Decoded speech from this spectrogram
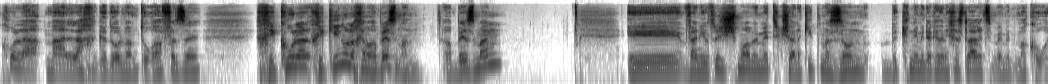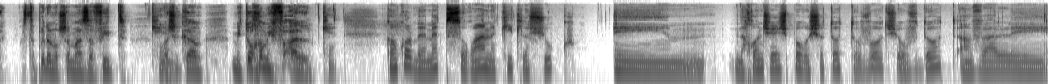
כל המהלך הגדול והמטורף הזה? חיכו, חיכינו לכם הרבה זמן, הרבה זמן. אה, ואני רוצה לשמוע באמת, כשענקית מזון בקנה מידה כזה נכנסת לארץ, באמת מה קורה. אז תספרי לנו עכשיו מהזווית, כן. מה שנקרא, מתוך המפעל. כן. קודם כל, באמת בשורה ענקית לשוק. אה, נכון שיש פה רשתות טובות שעובדות, אבל אה,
